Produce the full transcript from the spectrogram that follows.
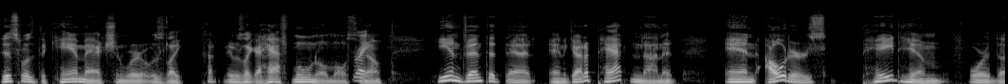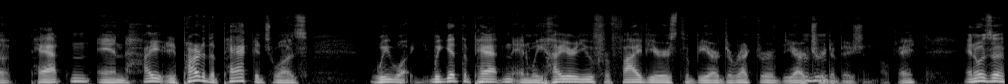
This was the cam action where it was like cut. It was like a half moon almost. Right. You know, he invented that and got a patent on it. And Outers paid him for the patent and hire. Part of the package was we we get the patent and we hire you for five years to be our director of the archery mm-hmm. division. Okay, and it was a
